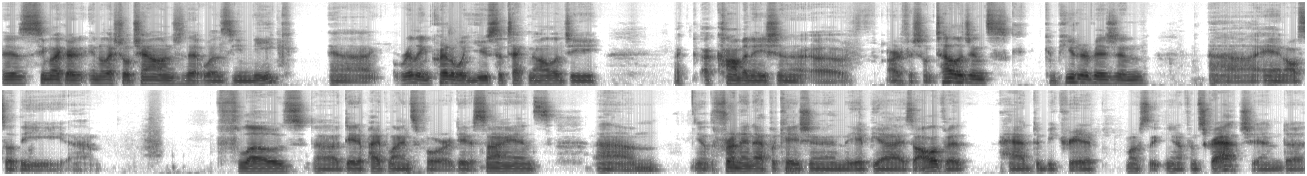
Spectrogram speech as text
It seemed like an intellectual challenge that was unique, uh, really incredible use of technology, a, a combination of artificial intelligence, computer vision, uh, and also the um, flows, uh, data pipelines for data science. Um, you know the front end application the apis all of it had to be created mostly you know from scratch and uh,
